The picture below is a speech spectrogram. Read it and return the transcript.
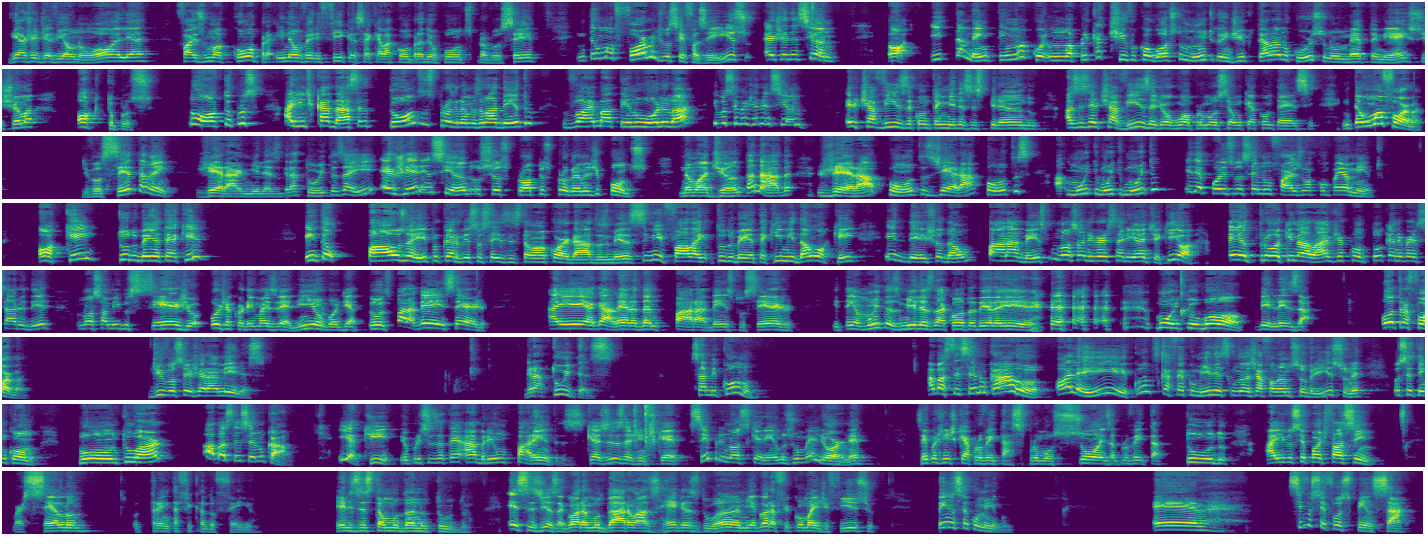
Viaja de avião, não olha, faz uma compra e não verifica se aquela compra deu pontos para você. Então, uma forma de você fazer isso é gerenciando. Ó, e também tem uma, um aplicativo que eu gosto muito, que eu indico até lá no curso, no Método MR, se chama Octopus. No Octopus, a gente cadastra todos os programas lá dentro, vai batendo o olho lá e você vai gerenciando. Ele te avisa quando tem milhas expirando, às vezes ele te avisa de alguma promoção que acontece. Então, uma forma de você também gerar milhas gratuitas aí é gerenciando os seus próprios programas de pontos. Não adianta nada gerar pontos, gerar pontos, ah, muito, muito, muito, e depois você não faz o acompanhamento. Ok? Tudo bem até aqui? Então, pausa aí, porque eu quero ver se vocês estão acordados mesmo. Se me fala tudo bem até aqui, me dá um ok e deixa eu dar um parabéns pro nosso aniversariante aqui, ó. Entrou aqui na live, já contou que é aniversário dele, o nosso amigo Sérgio. Hoje acordei mais velhinho, bom dia a todos. Parabéns, Sérgio. Aí, a galera dando parabéns pro Sérgio. E tenha muitas milhas na conta dele aí. Muito bom. Beleza. Outra forma de você gerar milhas gratuitas. Sabe como? abastecer no carro. Olha aí, quantos café com milhas que nós já falamos sobre isso, né? Você tem como pontuar, abastecer no carro. E aqui eu preciso até abrir um parênteses, que às vezes a gente quer, sempre nós queremos o melhor, né? Sempre a gente quer aproveitar as promoções, aproveitar tudo. Aí você pode falar assim: Marcelo, o trem tá ficando feio. Eles estão mudando tudo. Esses dias agora mudaram as regras do AMI, agora ficou mais difícil. Pensa comigo. É, se você fosse pensar,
